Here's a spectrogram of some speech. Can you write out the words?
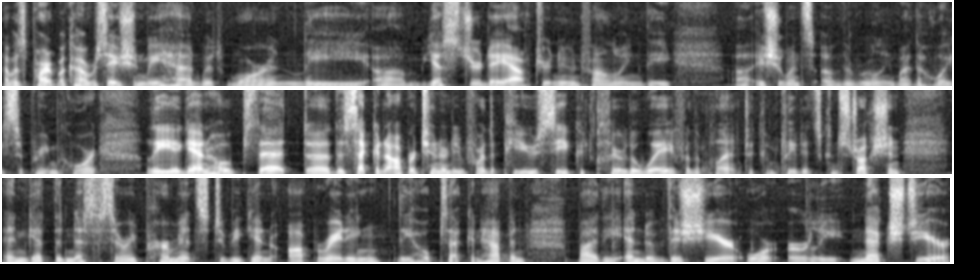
That was part of a conversation we had with Warren Lee um, yesterday afternoon following the uh, issuance of the ruling by the Hawaii Supreme Court. Lee again hopes that uh, the second opportunity for the PUC could clear the way for the plant to complete its construction and get the necessary permits to begin operating. Lee hopes that can happen by the end of this year or early next year.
